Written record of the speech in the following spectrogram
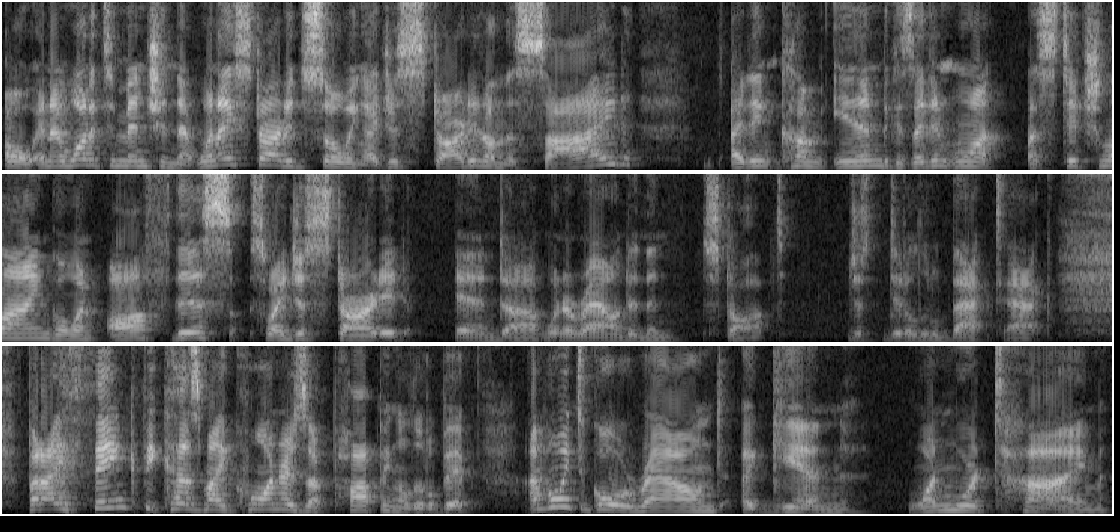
oh, and I wanted to mention that when I started sewing, I just started on the side. I didn't come in because I didn't want a stitch line going off this, so I just started and uh, went around and then stopped just did a little back tack. But I think because my corners are popping a little bit, I'm going to go around again one more time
